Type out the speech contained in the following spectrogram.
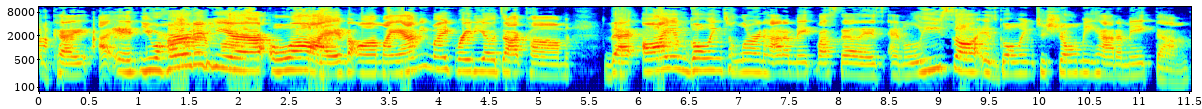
Okay, it, you heard it here live on MiamiMikeRadio.com that I am going to learn how to make pasteles, and Lisa is going to show me how to make them.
